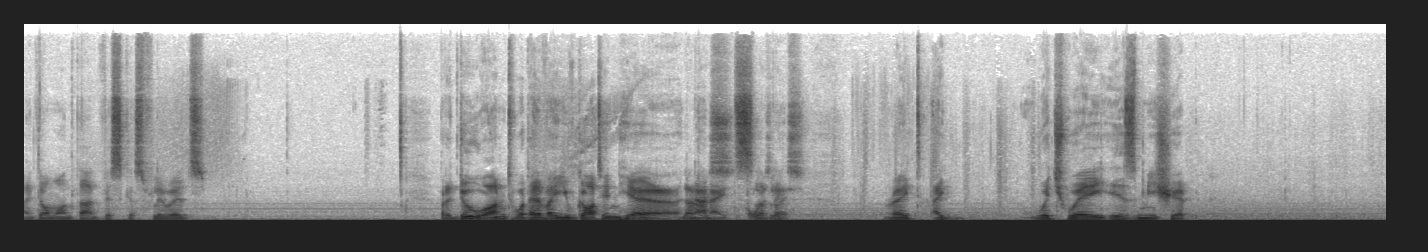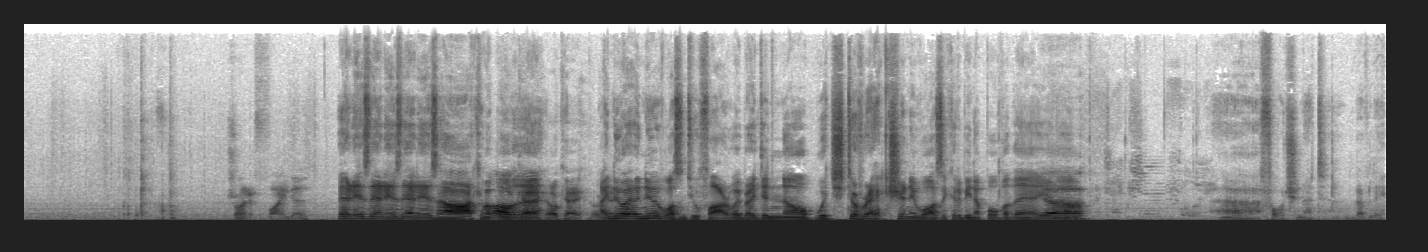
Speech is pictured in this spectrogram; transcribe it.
I don't want that viscous fluids. But I do want whatever you've got in here. Nice. Nanites, lovely. nice. Right, I. Which way is me ship? Trying to find it. There it is. There it is. There it is. Ah, I come up over okay, there. okay, okay. I knew I knew it wasn't too far away, but I didn't know which direction it was. It could have been up over there, you know. Yeah. Ah, fortunate. Lovely.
